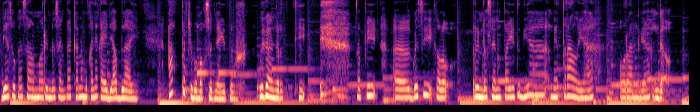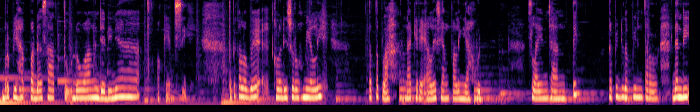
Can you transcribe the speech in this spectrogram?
Dia suka sama Rindo Senpai karena mukanya kayak jablay apa coba maksudnya itu? Gue gak ngerti. Tapi uh, gue sih kalau Rindo Senpai itu dia netral ya orangnya. Nggak berpihak pada satu doang jadinya oke okay sih. Tapi kalau gue kalau disuruh milih tetep lah Nakiri Alice yang paling Yahud. Selain cantik tapi juga pinter. Dan di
